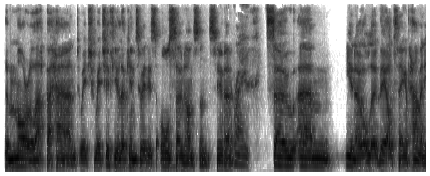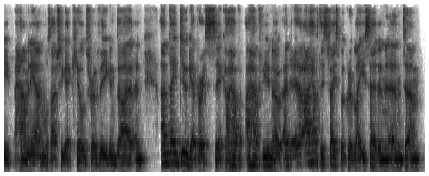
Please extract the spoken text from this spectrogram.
the moral upper hand, which which if you look into it is also nonsense, you know. Right. So um, you know, all the, old thing of how many how many animals actually get killed through a vegan diet, and and they do get very sick. I have I have you know I, I have this Facebook group like you said, and and um,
